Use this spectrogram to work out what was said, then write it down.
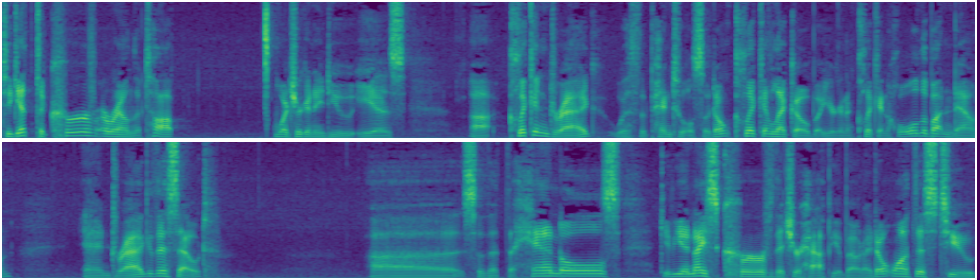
to get the curve around the top, what you're going to do is uh, click and drag with the pen tool. So don't click and let go, but you're going to click and hold the button down and drag this out uh, so that the handles give you a nice curve that you're happy about. I don't want this to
